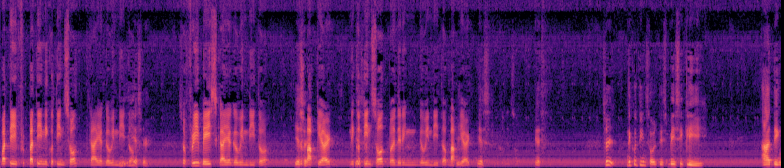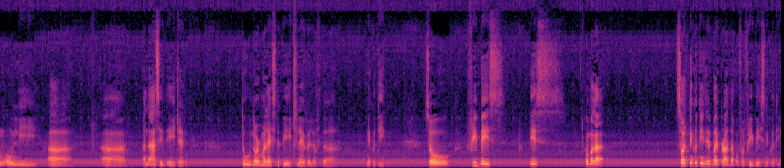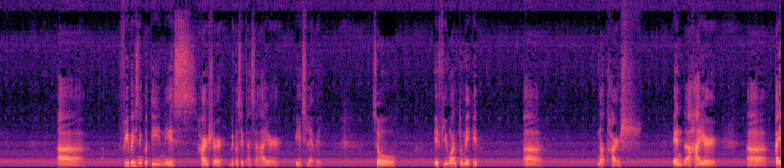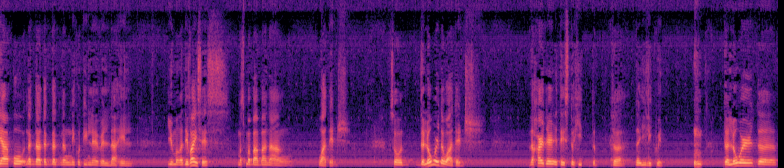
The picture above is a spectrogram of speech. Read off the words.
Pati, pati nicotine salt, kaya gawin dito? Yes, sir. So freebase, kaya gawin dito? Yes, Sa sir. backyard? Nicotine salt, pwede rin gawin dito? Backyard? Yes. Yes. Sir, nicotine salt is basically adding only uh, uh, an acid agent to normalize the pH level of the nicotine. So, freebase is, kumbaga, salt nicotine is a byproduct of a freebase nicotine. Uh, freebase nicotine is harsher because it has a higher pH level. So, if you want to make it uh, not harsh and a higher, uh, kaya po nagdadagdag ng nicotine level dahil yung mga devices, mas mababa na ang wattage. So, the lower the wattage, the harder it is to heat the, the, e-liquid. the lower the,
